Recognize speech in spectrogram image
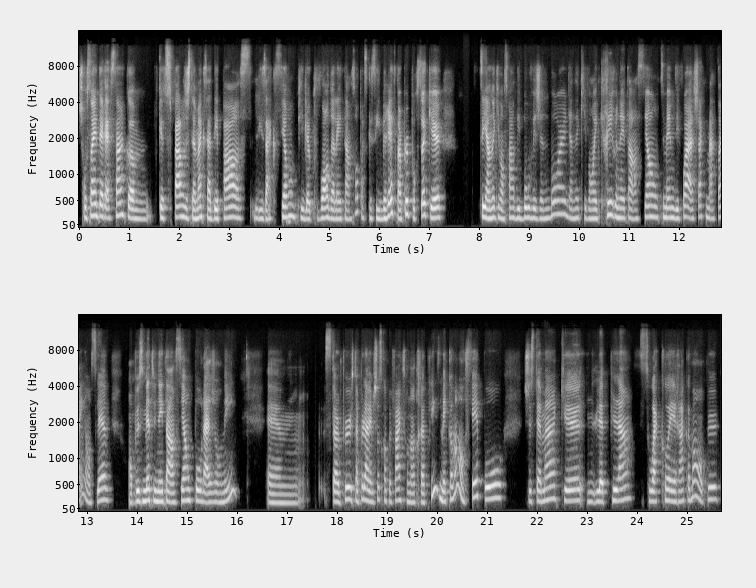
je trouve ça intéressant comme que tu parles justement que ça dépasse les actions puis le pouvoir de l'intention parce que c'est vrai, c'est un peu pour ça que il y en a qui vont se faire des beaux vision boards, il y en a qui vont écrire une intention. Même des fois, à chaque matin, on se lève, on peut se mettre une intention pour la journée. Euh, c'est un, peu, un peu la même chose qu'on peut faire avec son entreprise, mais comment on fait pour justement que le plan soit cohérent? Comment on peut,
